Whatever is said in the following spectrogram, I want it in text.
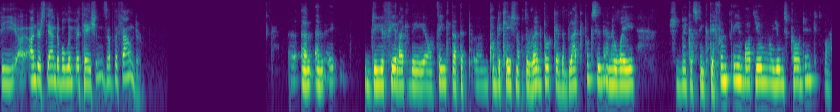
the uh, understandable limitations of the founder. Uh, and and uh, do you feel like the or think that the um, publication of the red book and the black books in any way should make us think differently about Jung or Jung's project, or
